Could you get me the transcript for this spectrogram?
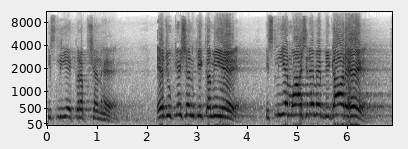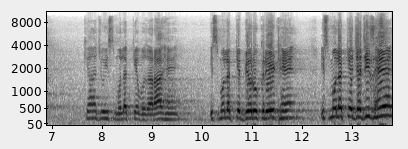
اس لیے کرپشن ہے۔ ایجوکیشن کی کمی ہے، اس لیے معاشرے میں بگاڑ ہے۔ کیا جو اس ملک کے وزراء ہیں، اس ملک کے بیوروکریٹ ہیں، اس ملک کے ججز ہیں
